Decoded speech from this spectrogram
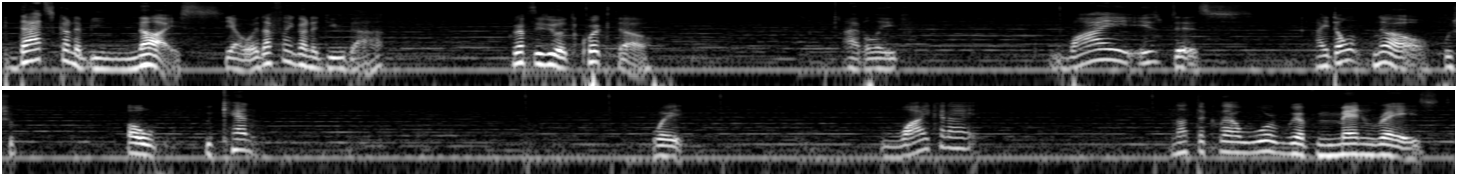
But that's gonna be nice. Yeah, we're definitely gonna do that. We have to do it quick though. I believe. Why is this? I don't know. We should... Oh, we can't... Wait. Why can I... Not declare war? We have men raised.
